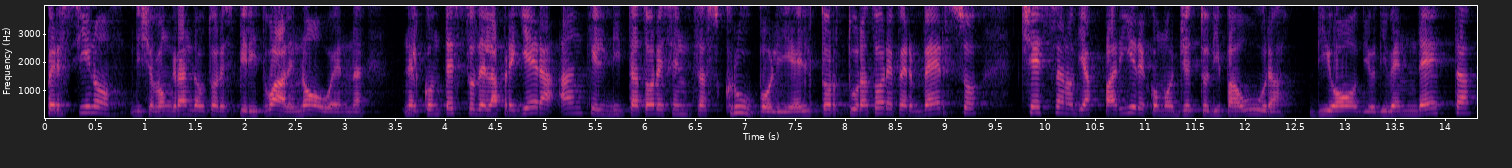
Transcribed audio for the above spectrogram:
Persino, diceva un grande autore spirituale, Nowen, nel contesto della preghiera anche il dittatore senza scrupoli e il torturatore perverso cessano di apparire come oggetto di paura, di odio, di vendetta,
